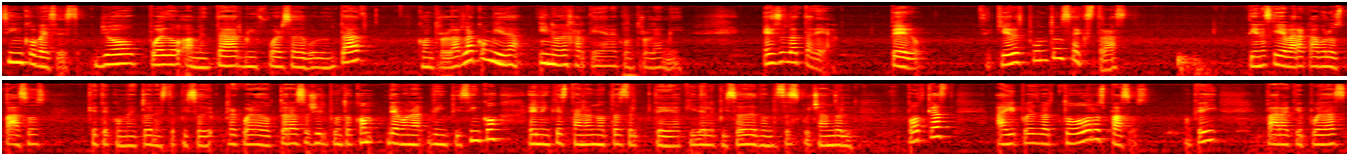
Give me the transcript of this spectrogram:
cinco veces, yo puedo aumentar mi fuerza de voluntad, controlar la comida y no dejar que ella me controle a mí. Esa es la tarea. Pero si quieres puntos extras, tienes que llevar a cabo los pasos que te comento en este episodio. Recuerda doctorasocial.com diagonal 25. El link está en las notas de aquí del episodio de donde estás escuchando el, podcast. Ahí puedes ver todos los pasos, ¿ok? Para que puedas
